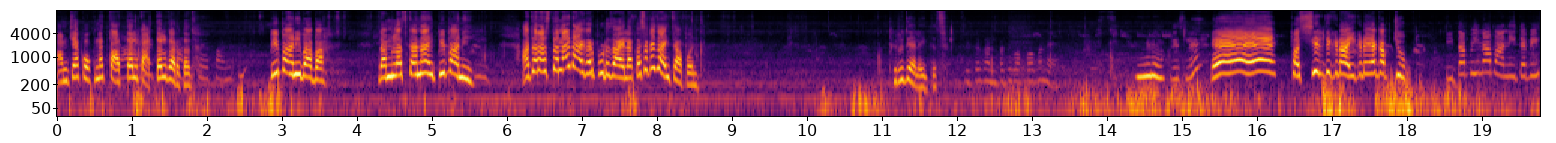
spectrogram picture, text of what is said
आमच्या कोकणात कातल कातल करतात. पी पाणी बाबा. दमलाच का नाही? पी पाणी. आता रस्ता नाही टायगर पुढे जायला. कसं काय जायचं आपण? फिरू द्यायला इथंच. तिथं गणपती बाप्पा पण आहे. दिसले? ए ए ए फसशील तिकडं. इकडे या गपचूप. इथं पी ना पाणी इथे पी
